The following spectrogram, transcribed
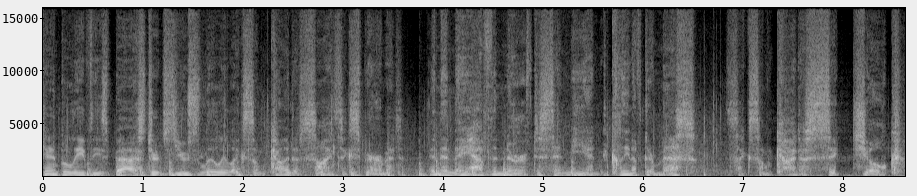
Can't believe these bastards use Lily like some kind of science experiment. And then they have the nerve to send me in to clean up their mess? It's like some kind of sick joke.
